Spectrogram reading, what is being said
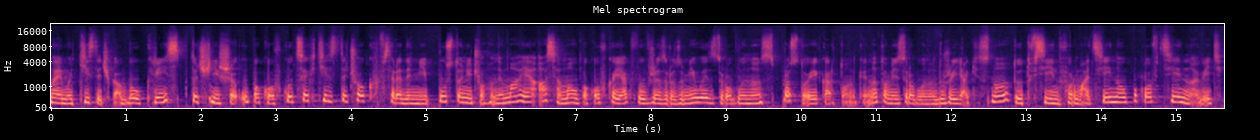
маємо тістечка Bow Crisp, точніше, упаковку цих тістечок. Всередині пусто нічого немає, а сама упаковка, як ви вже зрозуміли, зроблена з простої картонки. Натомість зроблено дуже якісно. Тут всі інформації на упаковці, навіть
